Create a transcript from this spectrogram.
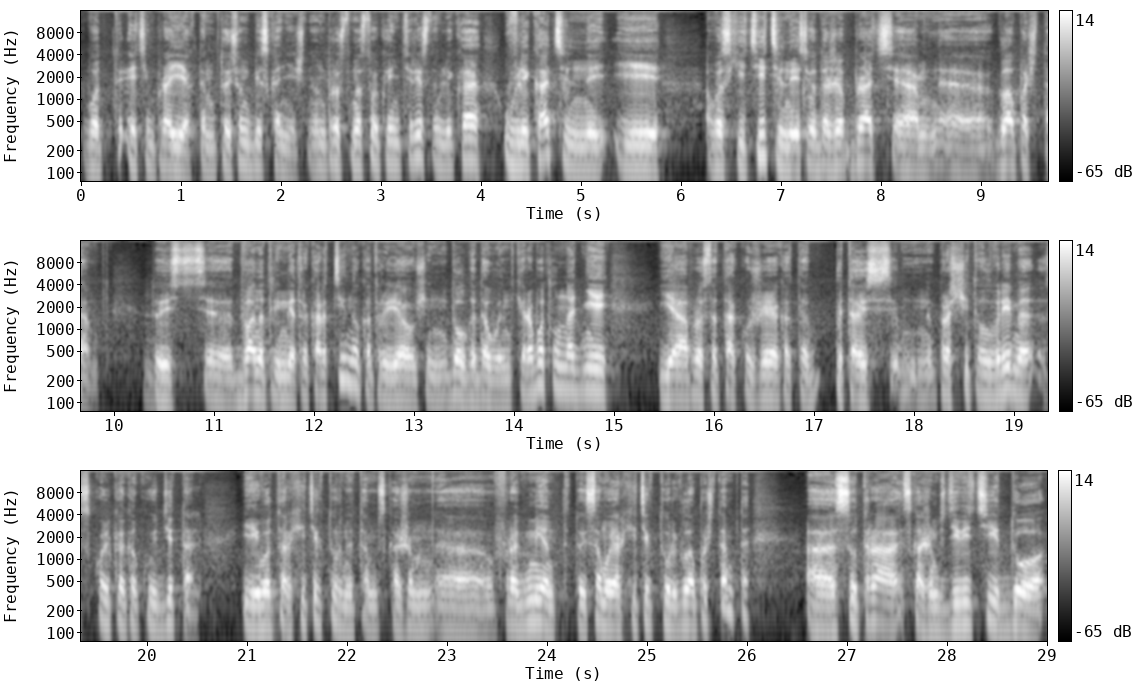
вот этим проектом. То есть он бесконечный. Он просто настолько интересный, увлека... увлекательный и восхитительный. Если вот даже брать э, э, главпочтамт, То есть э, 2 на 3 метра картину, которую я очень долго довольно-таки работал над ней. Я просто так уже как-то пытаюсь, просчитывал время, сколько какую деталь. И вот архитектурный, там, скажем, э, фрагмент той самой архитектуры главпочтамта э, с утра, скажем, с 9 до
